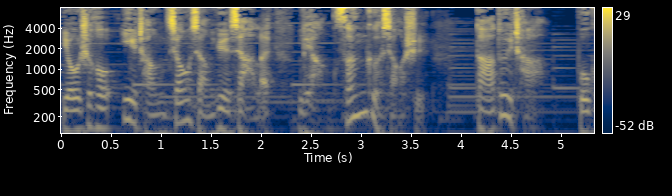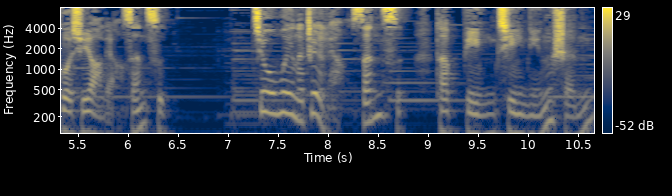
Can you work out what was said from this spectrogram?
有时候一场交响乐下来两三个小时，打对茶不过需要两三次，就为了这两三次，他屏气凝神，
